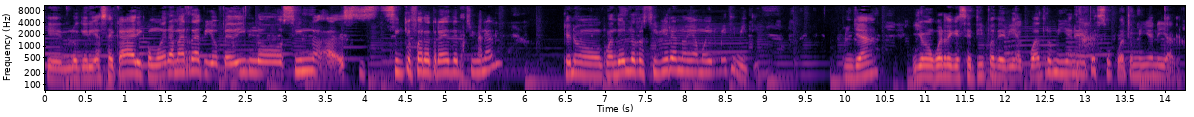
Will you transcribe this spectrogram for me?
que lo quería sacar y como era más rápido pedirlo sin, ah, sin que fuera a través del tribunal, que no, cuando él lo recibiera no íbamos a ir miti miti. ¿Ya? Y yo me acuerdo que ese tipo debía 4 millones de pesos, 4 millones y algo.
